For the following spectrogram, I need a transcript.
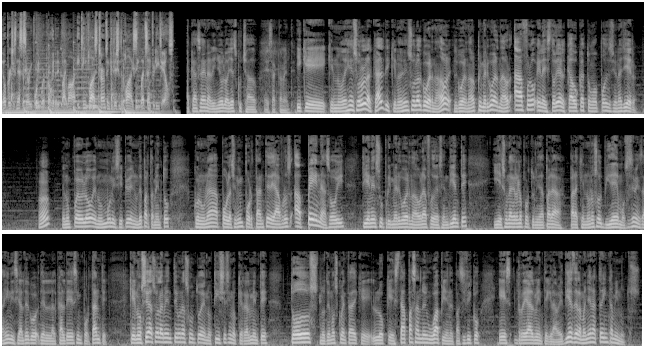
No purchase necessary. Void where prohibited by law. 18 plus terms and conditions apply. See website for details. La Casa de Nariño lo haya escuchado. Exactamente. Y que, que no dejen solo al alcalde y que no dejen solo al gobernador. El gobernador, el primer gobernador afro en la historia del Cauca tomó posesión ayer. ¿Ah? En un pueblo, en un municipio, en un departamento con una población importante de afros, apenas hoy tiene su primer gobernador afrodescendiente y es una gran oportunidad para, para que no nos olvidemos. Ese mensaje inicial del, del alcalde es importante. Que no sea solamente un asunto de noticias, sino que realmente todos nos demos cuenta de que lo que está pasando en Guapi, en el Pacífico, es realmente grave. 10 de la mañana, 30 minutos.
